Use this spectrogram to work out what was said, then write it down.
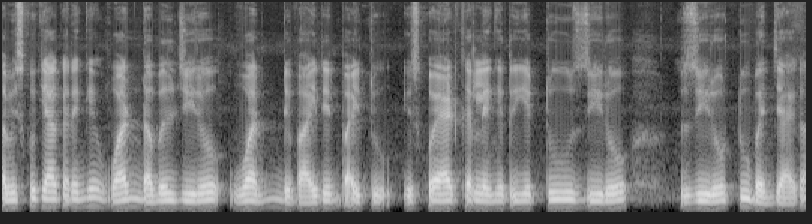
अब इसको क्या करेंगे? One double zero one divided by two, इसको ऐड कर लेंगे तो ये टू ज़ीरो ज़ीरो टू बन जाएगा।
